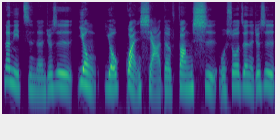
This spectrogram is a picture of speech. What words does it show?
那你只能就是用有管辖的方式。我说真的，就是。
